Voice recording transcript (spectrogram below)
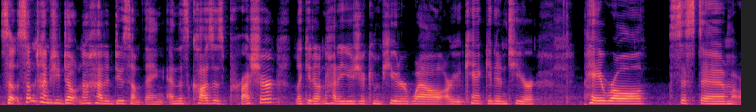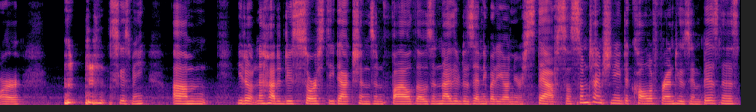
So sometimes you don't know how to do something, and this causes pressure, like you don't know how to use your computer well, or you can't get into your payroll system, or excuse me, um, you don't know how to do source deductions and file those, and neither does anybody on your staff. So sometimes you need to call a friend who's in business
